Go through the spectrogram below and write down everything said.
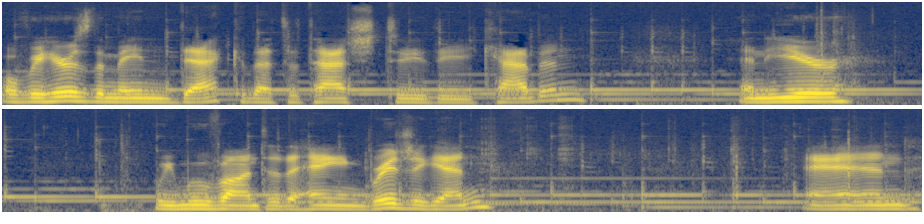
Over here is the main deck that's attached to the cabin. And here we move on to the hanging bridge again. And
